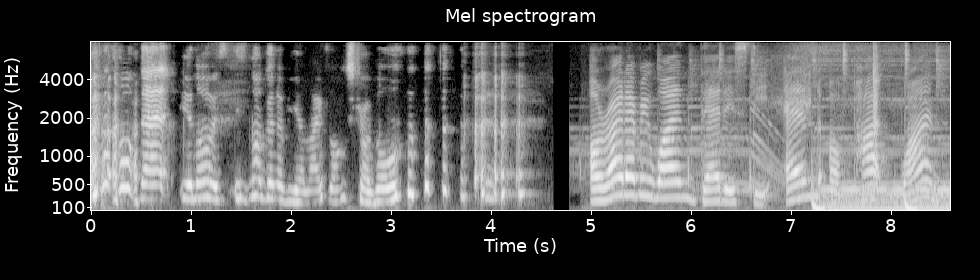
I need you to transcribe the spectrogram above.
Let's hope that you know it's, it's not going to be a lifelong struggle. Alright, everyone, that is the end of part one.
